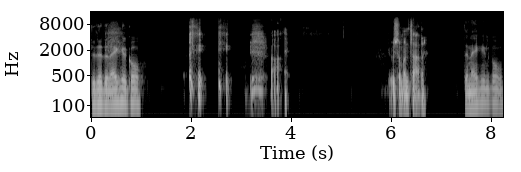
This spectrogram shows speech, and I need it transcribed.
det, det, den er ikke helt god. Nej. Det er jo så, man tager det. Den er ikke helt god.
